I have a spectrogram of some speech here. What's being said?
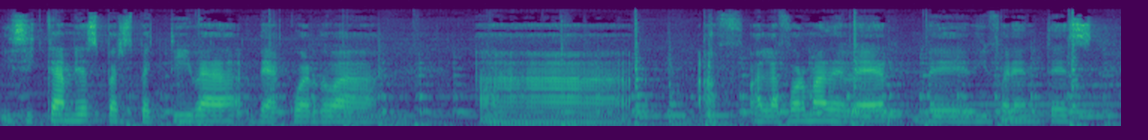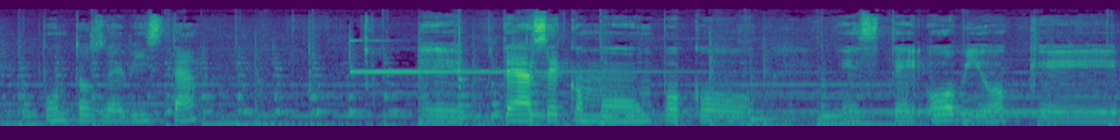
y si cambias perspectiva de acuerdo a, a, la forma de ver de diferentes puntos de vista, eh, te hace como un poco este, obvio que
